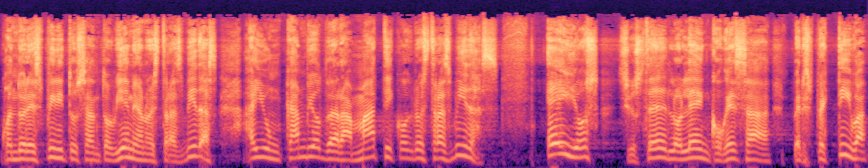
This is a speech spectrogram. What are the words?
Cuando el Espíritu Santo viene a nuestras vidas, hay un cambio dramático en nuestras vidas. Ellos, si ustedes lo leen con esa perspectiva,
